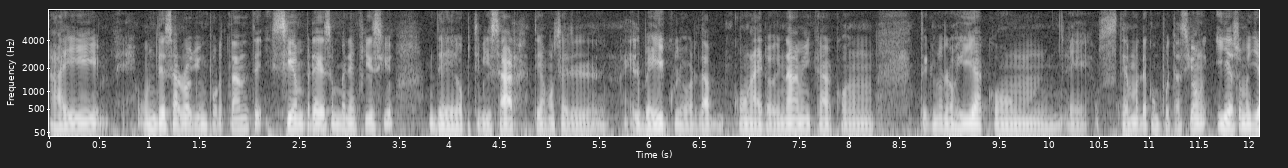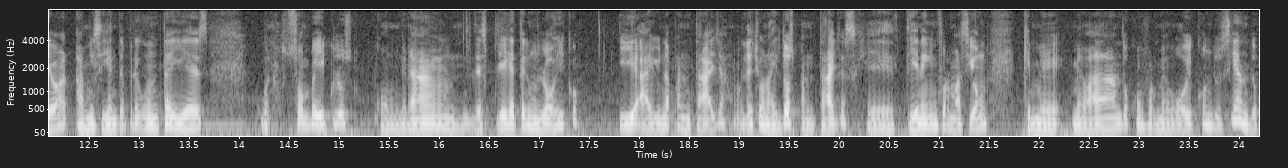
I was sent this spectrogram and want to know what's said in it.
hay un desarrollo importante y siempre es en beneficio de optimizar, digamos, el, vehículo, ¿verdad? Con aerodinámica, con tecnología, con eh, sistemas de computación. Y eso me lleva a mi siguiente pregunta y es, bueno, son vehículos con gran despliegue tecnológico, y hay una pantalla, de hecho hay dos pantallas que tienen información que me, me, va dando conforme voy conduciendo.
